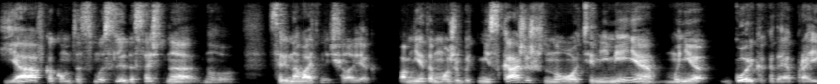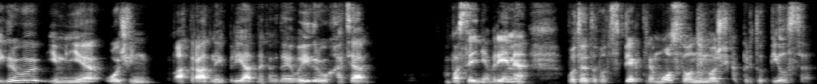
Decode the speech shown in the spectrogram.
Я в каком-то смысле достаточно ну, соревновательный человек. По мне это, может быть, не скажешь, но, тем не менее, мне горько, когда я проигрываю, и мне очень отрадно и приятно, когда я выигрываю, хотя в последнее время вот этот вот спектр эмоций, он немножечко притупился.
